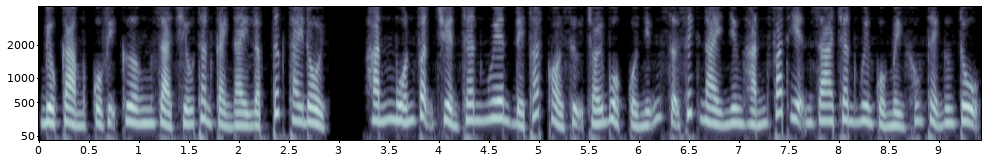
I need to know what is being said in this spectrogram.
Biểu cảm của vị cường giả chiếu thần cảnh này lập tức thay đổi. Hắn muốn vận chuyển chân nguyên để thoát khỏi sự trói buộc của những sợi xích này nhưng hắn phát hiện ra chân nguyên của mình không thể ngưng tụ.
